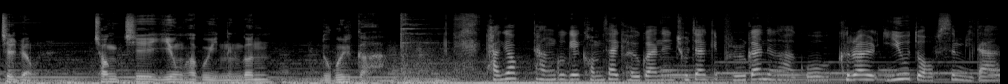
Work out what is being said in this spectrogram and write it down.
질병을 정치에 이용하고 있는 건 누구일까? 방역 당국의 검사 결과는 조작이 불가능하고 그럴 이유도 없습니다.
